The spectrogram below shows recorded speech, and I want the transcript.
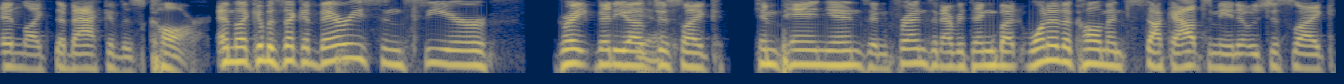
in like the back of his car. And like it was like a very sincere great video of Yeah. just like companions and friends and everything, but one of the comments stuck out to me and it was just like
